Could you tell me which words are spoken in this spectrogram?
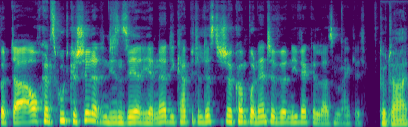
wird da auch ganz gut geschildert in diesen Serien. Ne? Die kapitalistische Komponente wird nie weggelassen eigentlich. Total.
